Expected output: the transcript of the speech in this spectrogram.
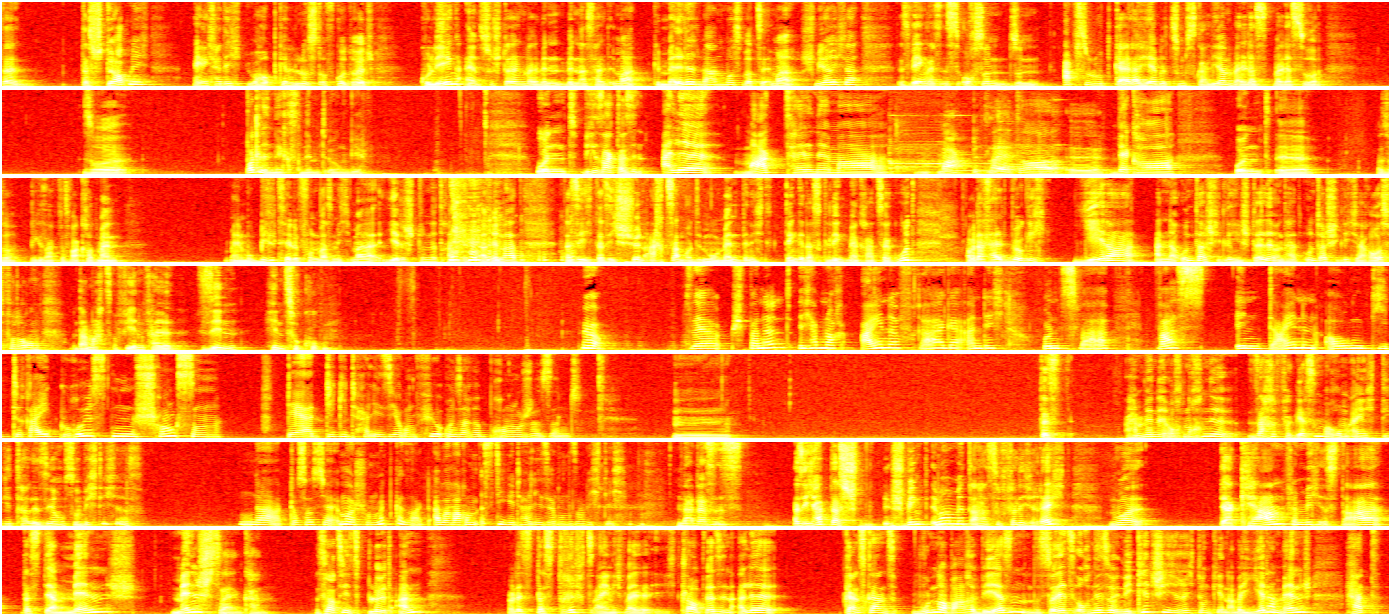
das stört mich. Eigentlich hatte ich überhaupt keine Lust auf gut Deutsch, Kollegen einzustellen, weil wenn, wenn das halt immer gemeldet werden muss, wird es ja immer schwieriger. Deswegen, das ist auch so ein, so ein absolut geiler Hebel zum Skalieren, weil das, weil das so, so Bottlenecks nimmt irgendwie. Und wie gesagt, da sind alle Marktteilnehmer, Marktbegleiter, äh, Wecker und äh, also wie gesagt, das war gerade mein, mein Mobiltelefon, was mich immer jede Stunde daran erinnert, dass ich, dass ich schön achtsam und im Moment bin. Ich denke, das gelingt mir gerade sehr gut. Aber dass halt wirklich jeder an einer unterschiedlichen Stelle und hat unterschiedliche Herausforderungen und da macht es auf jeden Fall Sinn, hinzugucken. Ja, sehr spannend. Ich habe noch eine Frage an dich und zwar, was in deinen Augen die drei größten Chancen der Digitalisierung für unsere Branche sind? Mm. Das haben wir auch noch eine Sache vergessen, warum eigentlich Digitalisierung so wichtig ist? Na, das hast du ja immer schon mitgesagt. Aber warum ist Digitalisierung so wichtig? Na, das ist also ich habe das schwingt immer mit, da hast du völlig recht. Nur der Kern für mich ist da, dass der Mensch Mensch sein kann. Das hört sich jetzt blöd an, aber das, das trifft es eigentlich, weil ich glaube, wir sind alle ganz, ganz wunderbare Wesen. Das soll jetzt auch nicht so in die kitschige Richtung gehen, aber jeder Mensch hat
